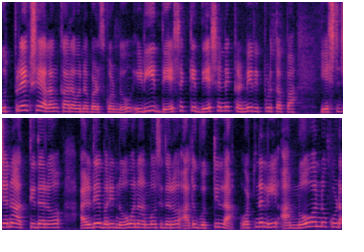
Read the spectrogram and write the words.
ಉತ್ಪ್ರೇಕ್ಷೆ ಅಲಂಕಾರವನ್ನು ಬಳಸ್ಕೊಂಡು ಇಡೀ ದೇಶಕ್ಕೆ ದೇಶನೇ ಕಣ್ಣೀರಿಟ್ಬಿಡ್ತಪ್ಪ. ಎಷ್ಟು ಜನ ಹತ್ತಿದಾರೋ ಅಳದೆ ಬರೀ ನೋವನ್ನು ಅನುಭವಿಸಿದಾರೋ ಅದು ಗೊತ್ತಿಲ್ಲ. ಒಟ್ಟಿನಲ್ಲಿ ಆ ನೋವನ್ನು ಕೂಡ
